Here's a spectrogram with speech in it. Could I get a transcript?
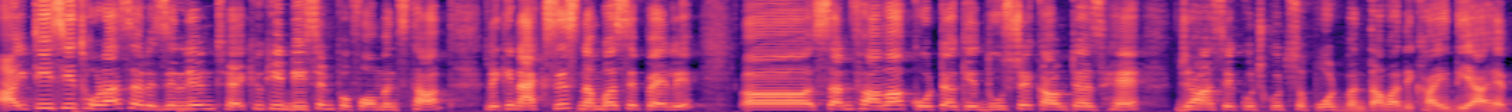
आईटीसी थोड़ा सा रेजिलियंट है क्योंकि डिसेंट परफॉर्मेंस था, लेकिन एक्सिस नंबर से पहले सनफार्मा कोटा के दूसरे काउंटर्स हैं, जहाँ से कुछ कुछ सपोर्ट बनता हुआ दिखाई दिया है।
